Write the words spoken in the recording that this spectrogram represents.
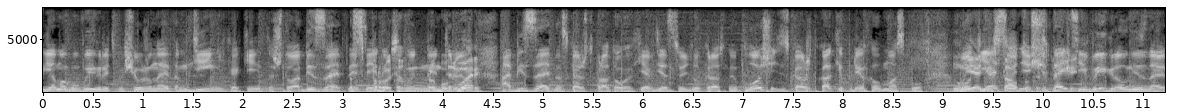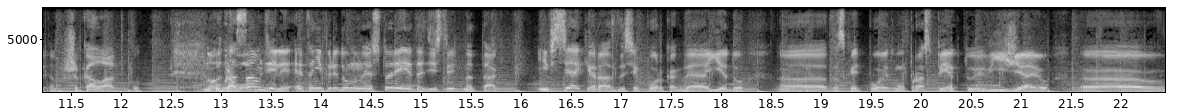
я могу выиграть вообще уже на этом деньги какие-то, что обязательно, если я иду Спросят про на интервью, букварь. обязательно скажут про то, как я в детстве видел Красную площадь, и скажут, как я приехал в Москву. Ну, вот я я, сегодня, считайте, и выиграл, не знаю, там, шоколадку. Но У на кого? самом деле это не придуманная история, это действительно так. И всякий раз до сих пор, когда я еду, э, так сказать, по этому проспекту и въезжаю э,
